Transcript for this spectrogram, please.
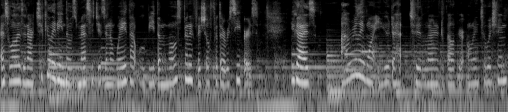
as well as in articulating those messages in a way that will be the most beneficial for the receivers. You guys, I really want you to to learn to develop your own intuition,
